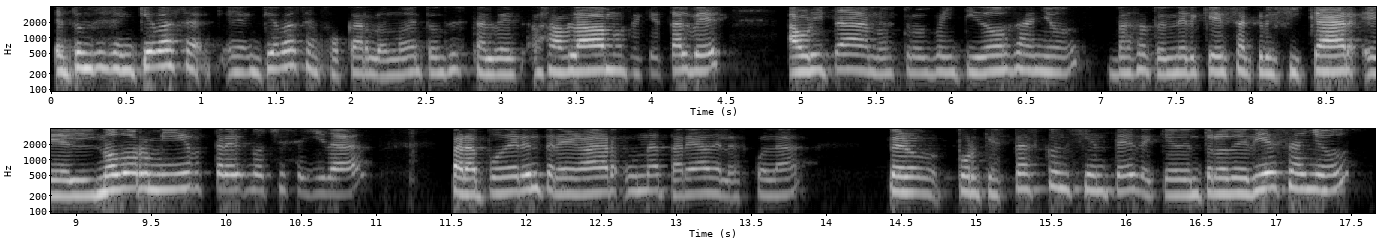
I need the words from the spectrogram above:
Entonces, ¿en qué vas a, en qué vas a enfocarlo, no? Entonces, tal vez, o sea, hablábamos de que tal vez ahorita a nuestros 22 años vas a tener que sacrificar el no dormir tres noches seguidas para poder entregar una tarea de la escuela, pero porque estás consciente de que dentro de 10 años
